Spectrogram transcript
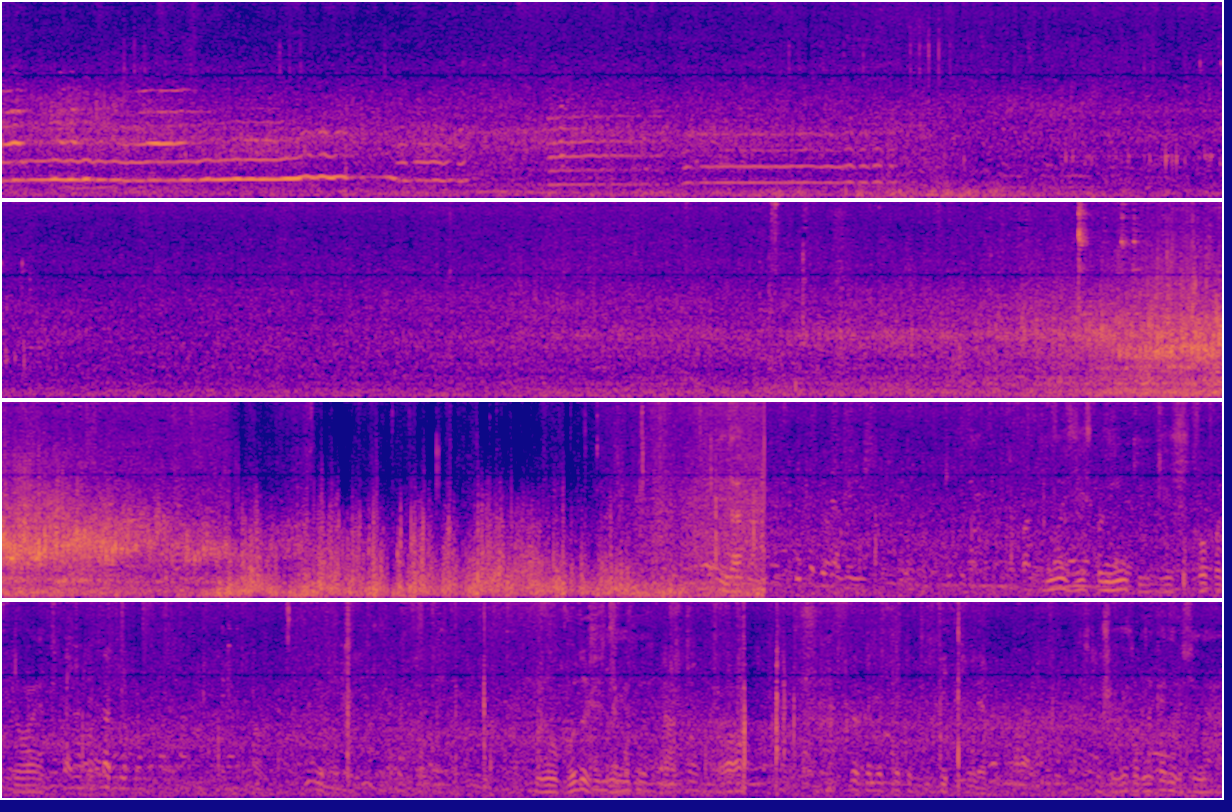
Да. Ну, здесь поминки, здесь поп открывает. Ну, буду же. Слушай, я тут на камеру снимаю.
